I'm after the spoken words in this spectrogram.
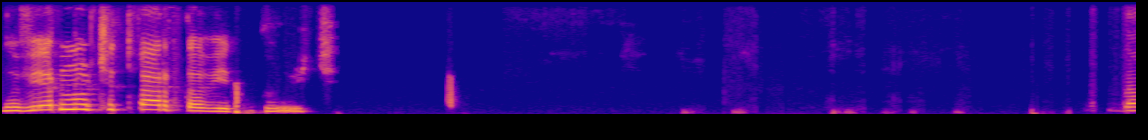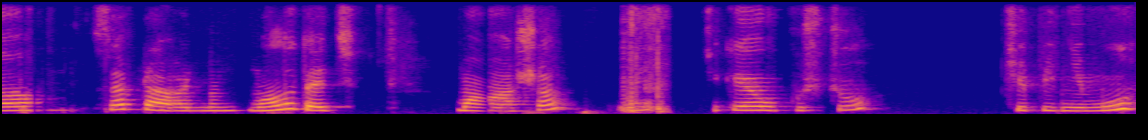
Навірно, четверта відповідь. Да, все правильно. Молодець. Маша. Тільки я опущу чи підніму.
